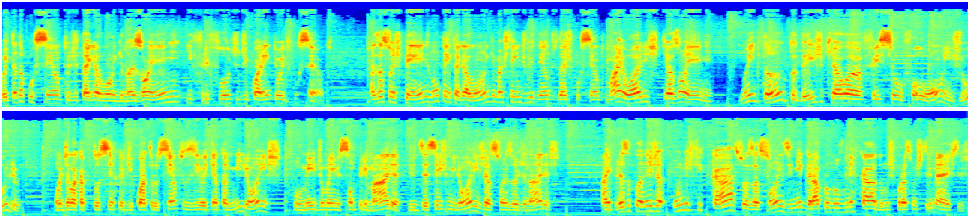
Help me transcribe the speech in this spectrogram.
80% de tag along nas ON e free float de 48%. As ações PN não têm tag along, mas têm dividendos 10% maiores que as ON. No entanto, desde que ela fez seu follow-on em julho, onde ela captou cerca de 480 milhões por meio de uma emissão primária de 16 milhões de ações ordinárias, a empresa planeja unificar suas ações e migrar para o novo mercado nos próximos trimestres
